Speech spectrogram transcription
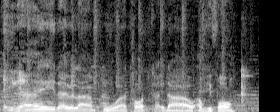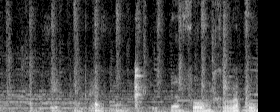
ไอ้ไงได้เวลาผัวทอดไข่ดาว เอากี่ฟอง ฟองครับผม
